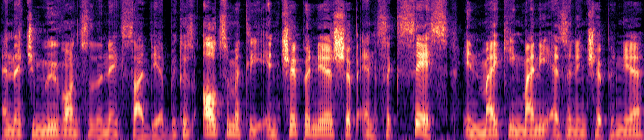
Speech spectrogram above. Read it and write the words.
and that you move on to the next idea. Because ultimately, entrepreneurship and success in making money as an entrepreneur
